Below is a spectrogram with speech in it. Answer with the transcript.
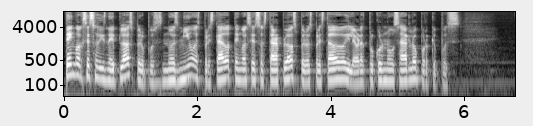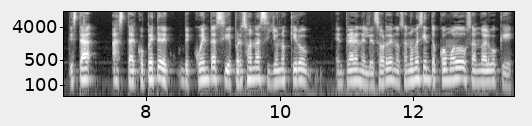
tengo acceso a Disney Plus, pero pues no es mío, es prestado. Tengo acceso a Star Plus, pero es prestado y la verdad procuro no usarlo porque pues está hasta el copete de, de cuentas y de personas y yo no quiero entrar en el desorden. O sea, no me siento cómodo usando algo que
